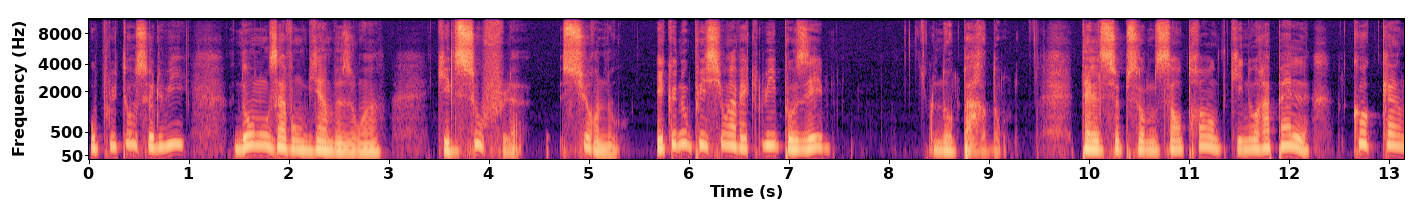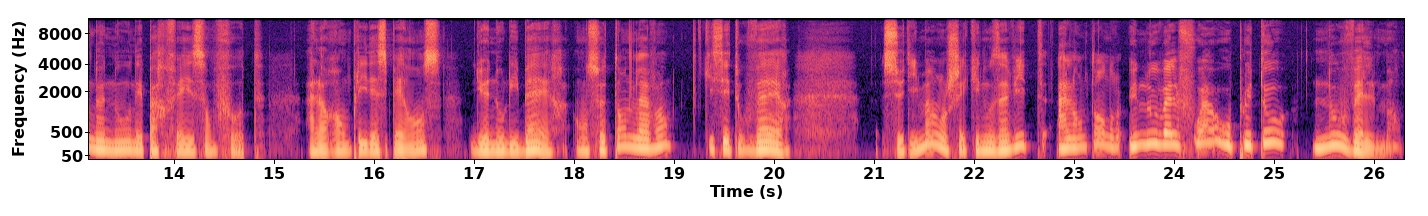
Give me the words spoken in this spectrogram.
ou plutôt celui dont nous avons bien besoin, qu'il souffle sur nous, et que nous puissions avec lui poser nos pardons. Tel ce psaume 130 qui nous rappelle qu'aucun de nous n'est parfait et sans faute. Alors rempli d'espérance, Dieu nous libère en ce temps de l'Avent qui s'est ouvert ce dimanche et qui nous invite à l'entendre une nouvelle fois ou plutôt nouvellement.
